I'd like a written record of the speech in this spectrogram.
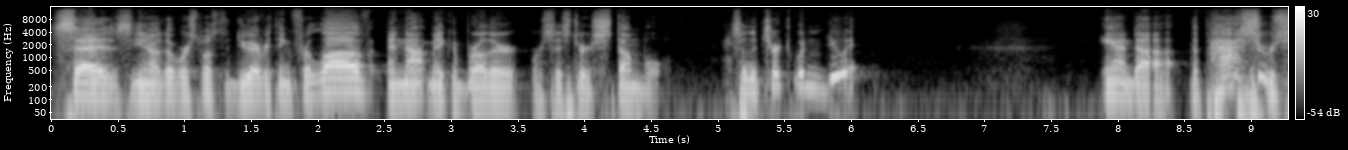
says, you know, that we're supposed to do everything for love and not make a brother or sister stumble. And so the church wouldn't do it. And uh, the pastor was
